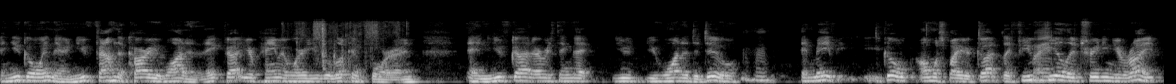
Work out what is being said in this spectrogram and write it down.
and you go in there and you found the car you wanted, and they got your payment where you were looking for, and and you've got everything that you you wanted to do, Mhm. and maybe you go almost by your gut. If you Right. feel they're treating you right,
